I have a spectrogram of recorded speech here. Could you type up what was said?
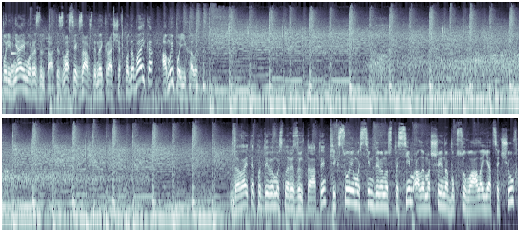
порівняємо результати. З вас, як завжди, найкраща вподобайка, а ми поїхали. Давайте подивимось на результати. Фіксуємо 7,97, але машина буксувала. Я це чув,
